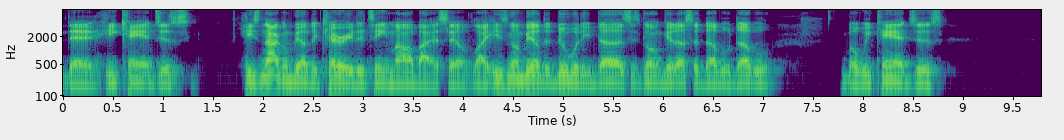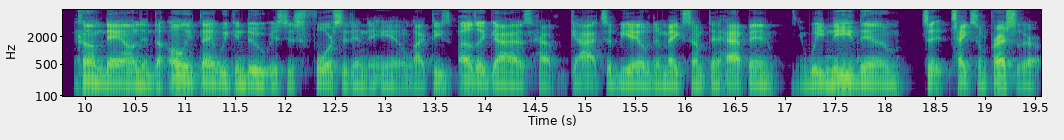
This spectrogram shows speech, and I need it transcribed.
that he can't just he's not gonna be able to carry the team all by himself. Like he's gonna be able to do what he does. He's gonna get us a double double, but we can't just come down and the only thing we can do is just force it into him. Like these other guys have got to be able to make something happen. And we need them to take some pressure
